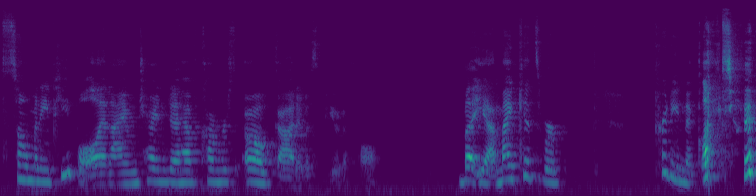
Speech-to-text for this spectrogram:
so many people and I'm trying to have convers. Oh god, it was beautiful. But yeah, my kids were pretty neglected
